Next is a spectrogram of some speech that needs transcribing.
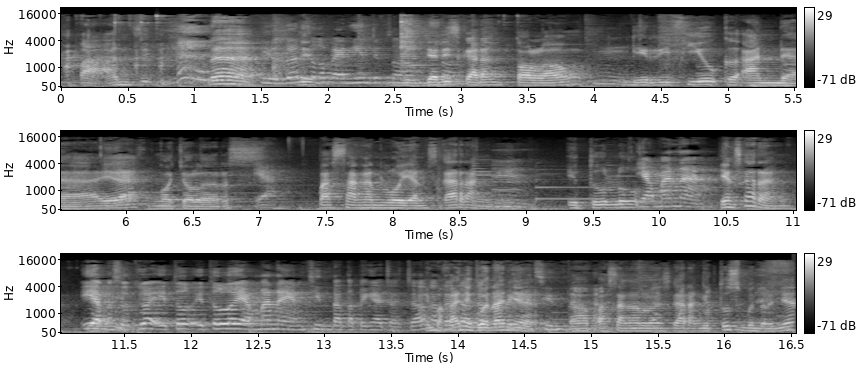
apaan sih nah Hildan di- suka pengen ngintip soal jadi soal- sekarang tolong di review ke anda ya Iya. ngocolers Ya. pasangan lo yang sekarang nih Hmm. Itu lo Yang mana? yang sekarang Iya, Yang maksud gue itu itu lo yang mana yang cinta tapi nggak cocok? Eh, atau makanya gue nanya, nah, pasangan lo yang sekarang itu sebenarnya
